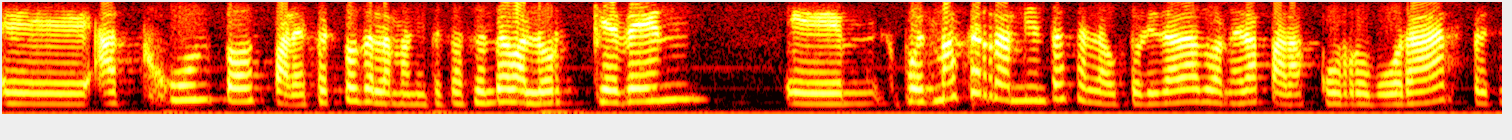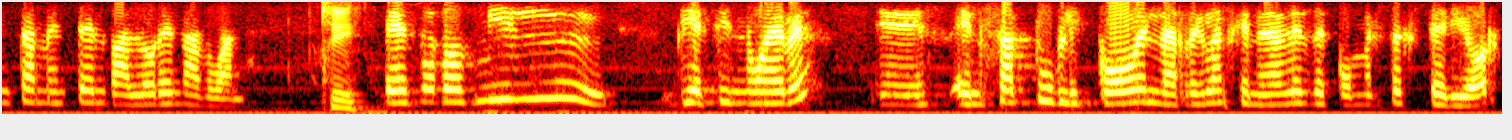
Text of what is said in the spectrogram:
eh, adjuntos para efectos de la manifestación de valor que den eh, pues más herramientas a la autoridad aduanera para corroborar precisamente el valor en aduana. Sí. Desde 2019 el SAT publicó en las reglas generales de comercio exterior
